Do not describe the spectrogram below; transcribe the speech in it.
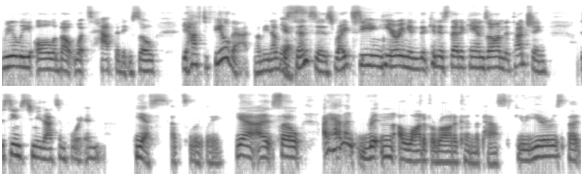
really all about what's happening. So you have to feel that. I mean, of yes. the senses, right? Seeing, hearing, and the kinesthetic hands-on, the touching. It seems to me that's important. Yes, absolutely. Yeah. I, so I haven't written a lot of erotica in the past few years, but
